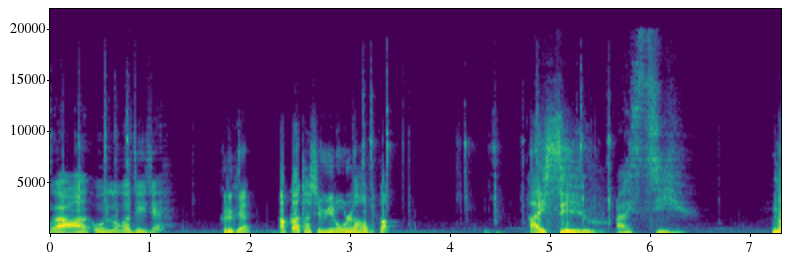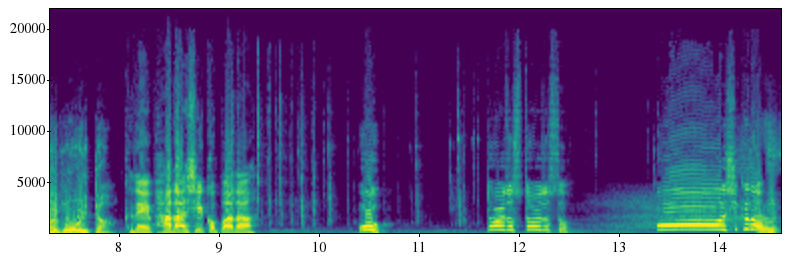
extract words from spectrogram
왜안 어디로 가지 이제? 그러게 아까 다시 위로 올라가 볼까? I see you. I see you. 널 보고 있다. 그래 받아 실컷 받아. 오 떨어졌어 떨어졌어. 오 시끄러.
